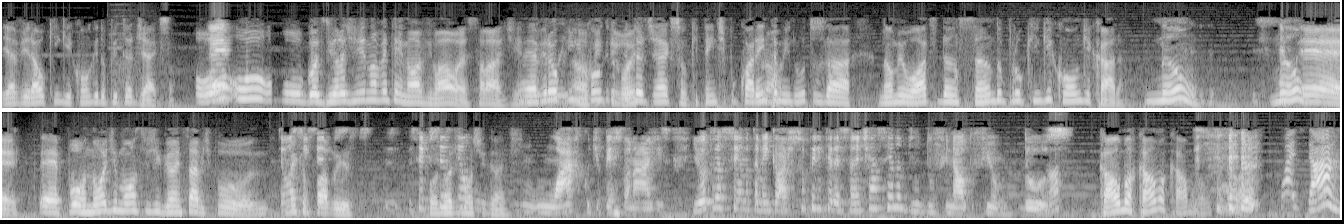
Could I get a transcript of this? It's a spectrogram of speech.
Ia virar o King Kong do Peter Jackson. Ou é. o, o, Godzilla de 99 lá, ué, sei lá. De... É, ia virar o King não, Kong 28. do Peter Jackson, que tem tipo 40 Pronto. minutos da Naomi Watts dançando pro King Kong, cara. Não! Não. É, é, pornô de monstro gigante, sabe? Tipo, então, como é assim, que eu falo isso? Você pornô de monstro um, gigante. Um, arco de personagens. E outra cena também que eu acho super interessante é a cena do, do final do filme. Dos. Nossa. Calma, calma, calma. Vamos lá.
